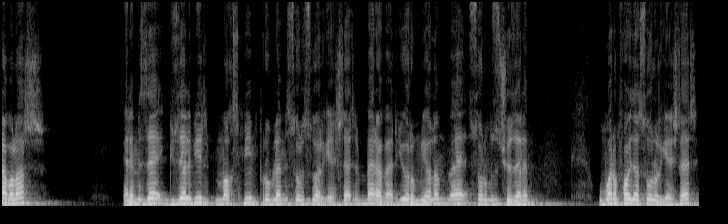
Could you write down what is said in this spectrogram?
Merhabalar. Elimizde güzel bir maksimum problemi sorusu var gençler. Beraber yorumlayalım ve sorumuzu çözelim. Umarım faydası olur gençler.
